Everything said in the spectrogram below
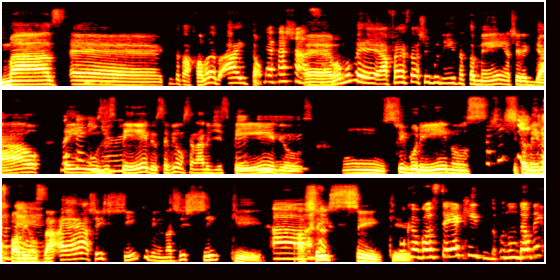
Mas é... o que eu tava falando? Ah, então. Da cachaça. É, vamos ver. A festa eu achei bonita também, achei legal. Bacaninha, Tem uns né? espelhos, você viu um cenário de espelhos. Uhum uns figurinos que também eles até. podem usar. É, achei chique, menina, achei chique. Ah, achei chique. O que eu gostei é que não deu nem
